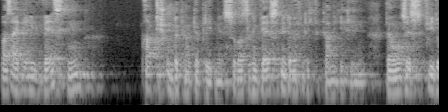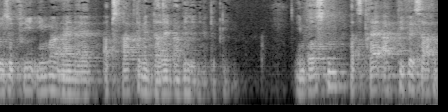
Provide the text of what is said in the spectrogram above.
Was eigentlich im Westen praktisch unbekannt geblieben ist. Sowas hat im Westen in der Öffentlichkeit gar nicht gegeben. Bei uns ist Philosophie immer eine abstrakte mentale Angelegenheit geblieben. Im Osten hat es drei aktive Sachen.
